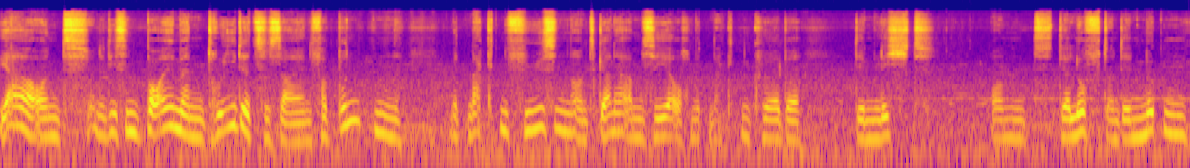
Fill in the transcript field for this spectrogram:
Ja, und unter diesen Bäumen Druide zu sein, verbunden mit nackten Füßen und gerne am See auch mit nackten Körper, dem Licht und der Luft und den Mücken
